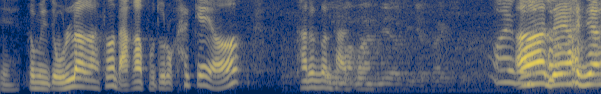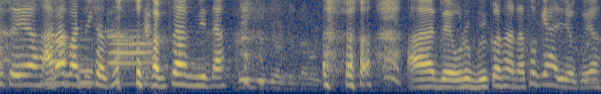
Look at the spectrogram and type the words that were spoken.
예. 그러면 이제 올라가서 나가 보도록 할게요. 다른 건 다. 좀. 아이고. 아, 네, 안녕하세요. 알아봐 주셔서 감사합니다. 아, 네, 오늘 물건 하나 소개하려고요.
